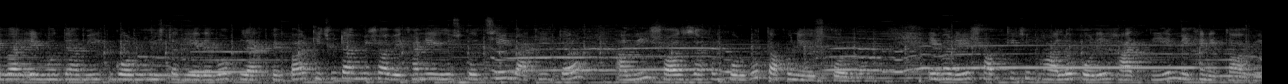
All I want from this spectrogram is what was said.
এবার এর মধ্যে আমি গোলমরিচটা দিয়ে দেবো ব্ল্যাক পেপার কিছুটা আমি সব এখানে ইউজ করছি, বাকিটা আমি সস যখন করব তখন ইউজ করব। এবারে সব কিছু ভালো করে হাত দিয়ে মেখে নিতে হবে।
